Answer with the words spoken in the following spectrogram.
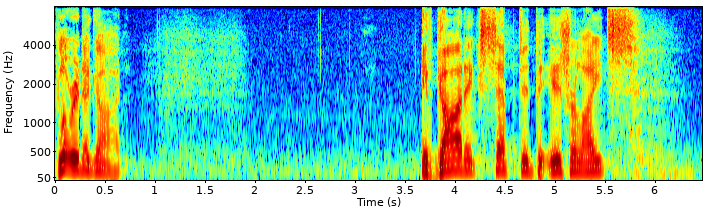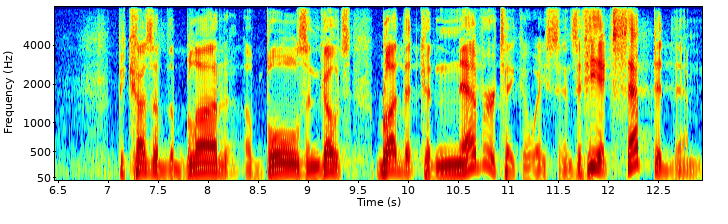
Glory to God. If God accepted the Israelites because of the blood of bulls and goats, blood that could never take away sins, if He accepted them,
